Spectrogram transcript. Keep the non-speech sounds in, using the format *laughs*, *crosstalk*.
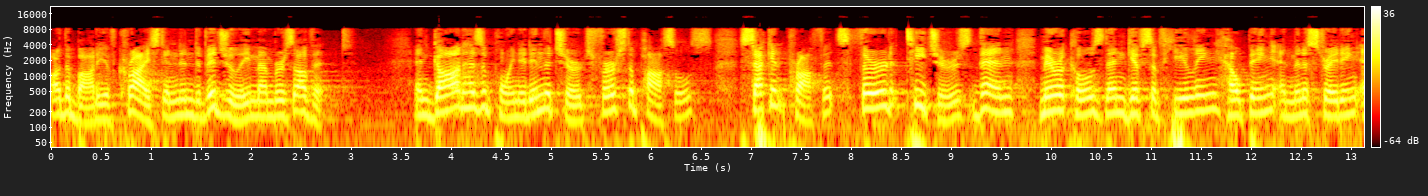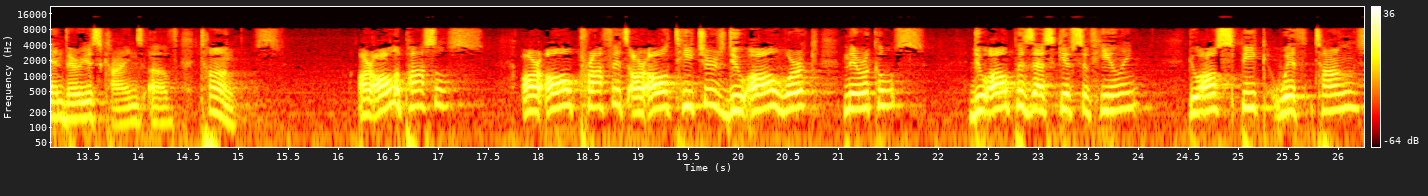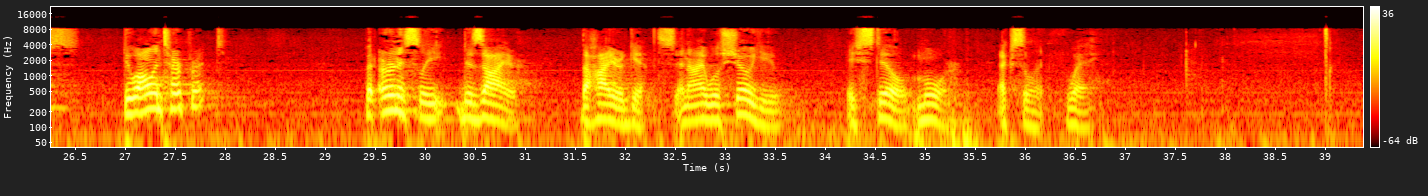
are the body of Christ and individually members of it. And God has appointed in the church first apostles, second prophets, third teachers, then miracles, then gifts of healing, helping, administrating, and various kinds of tongues. Are all apostles? Are all prophets? Are all teachers? Do all work miracles? Do all possess gifts of healing? Do all speak with tongues? Do all interpret? But earnestly desire the higher gifts, and I will show you a still more excellent way.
